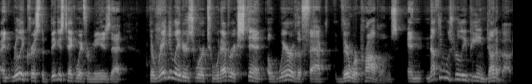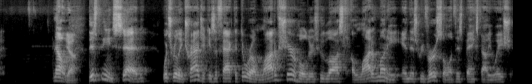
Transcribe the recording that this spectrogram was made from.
And really, Chris, the biggest takeaway for me is that the regulators were, to whatever extent, aware of the fact there were problems and nothing was really being done about it. Now, yeah. this being said, what's really tragic is the fact that there were a lot of shareholders who lost a lot of money in this reversal of this bank's valuation.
